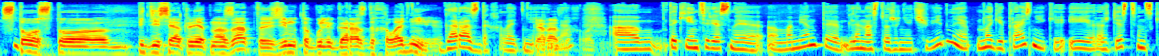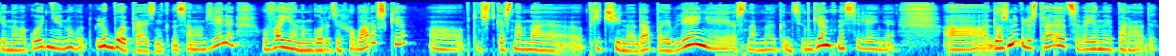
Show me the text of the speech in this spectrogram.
100-150 лет назад зимы-то были гораздо холоднее. Гораздо холоднее. Гораздо да? холоднее. А, такие интересные э, моменты для нас тоже неочевидные. Многие праздники и рождественские, новогодние, ну вот любой праздник на самом деле в военном городе Хабаровске, э, потому все-таки основная причина да, появления и основной контингент населения, а, должны были устраивать устраиваются военные парады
